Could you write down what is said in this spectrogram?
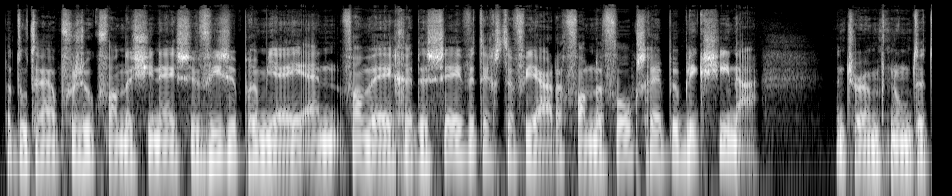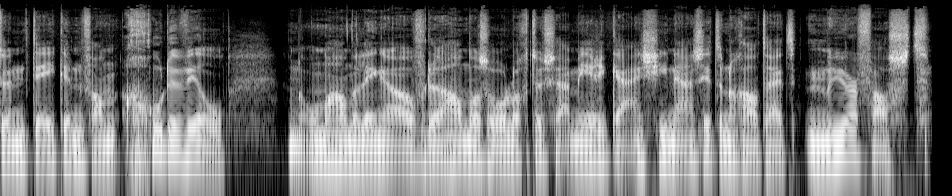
Dat doet hij op verzoek van de Chinese vicepremier en vanwege de 70ste verjaardag van de Volksrepubliek China. Trump noemt het een teken van goede wil. De onderhandelingen over de handelsoorlog tussen Amerika en China zitten nog altijd muurvast.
